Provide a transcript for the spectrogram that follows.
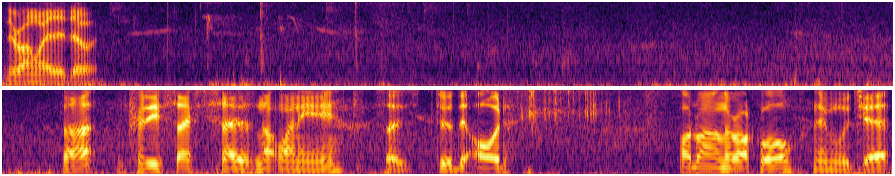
the wrong way to do it. But pretty safe to say there's not one here. So let's do the odd, odd one on the rock wall, then we'll jet.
